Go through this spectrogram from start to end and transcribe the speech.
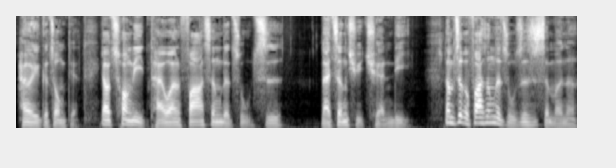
还有一个重点，要创立台湾发声的组织来争取权利。那么，这个发声的组织是什么呢？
